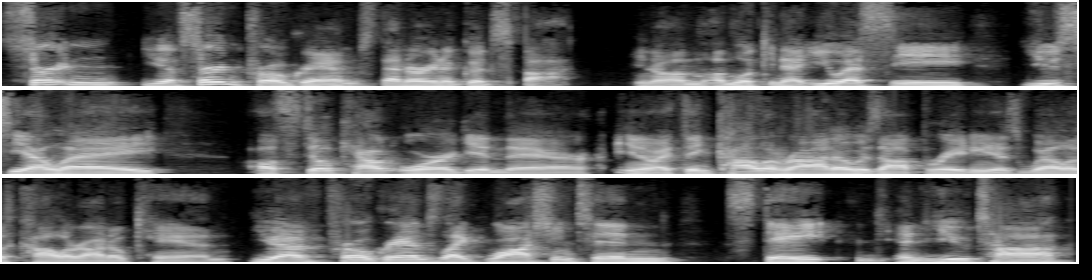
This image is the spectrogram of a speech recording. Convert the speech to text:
certain you have certain programs that are in a good spot. You know, I'm I'm looking at USC, UCLA. I'll still count Oregon there. You know, I think Colorado is operating as well as Colorado can. You have programs like Washington State and Utah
